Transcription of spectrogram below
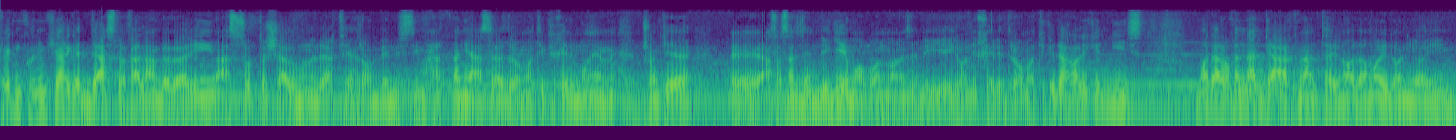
فکر می‌کنیم که اگر دست به قلم ببریم از صبح تا شبمون رو در تهران بنویسیم حتما یه اثر دراماتیک خیلی مهمه. چون که اساسا زندگی ما به عنوان زندگی ایرانی خیلی دراماتیکه در حالی که نیست. ما در واقع نه دردمندترین های دنیاییم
